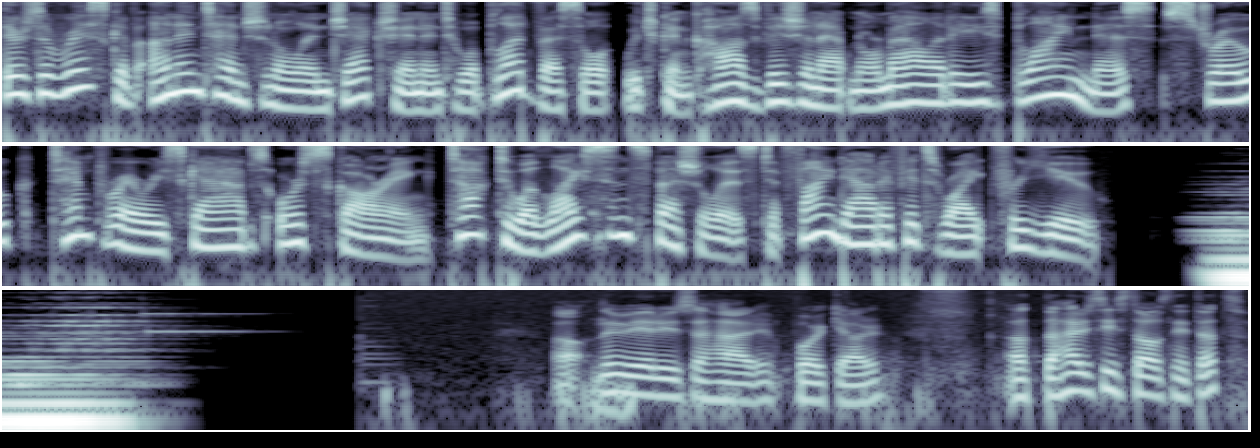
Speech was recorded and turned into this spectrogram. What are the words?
There's a risk of unintentional injection into a blood vessel, which can cause vision abnormalities, blindness, stroke, temporary scabs, or scarring. Talk to a licensed specialist to find out if it's right for you. Ja, nu är det ju så här pojkar, att det här är sista avsnittet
